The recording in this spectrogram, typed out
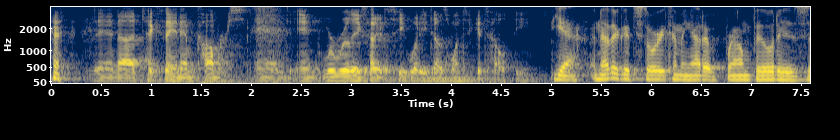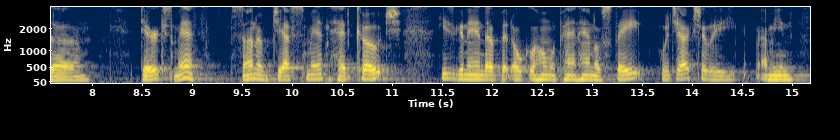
than uh, Texas A&M Commerce, and and we're really excited to see what he does once he gets healthy. Yeah, another good story coming out of Brownfield is uh, Derek Smith, son of Jeff Smith, head coach. He's going to end up at Oklahoma Panhandle State, which actually, I mean,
